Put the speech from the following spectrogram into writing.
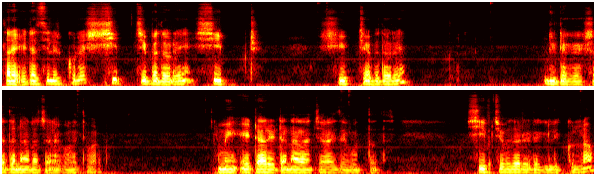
তাহলে এটা সিলেক্ট করে শিফট চেপে ধরে শিফট শিফট চেপে ধরে দুইটাকে একসাথে নাড়াচাড়া করতে পারব। আমি এটা আর এটা নাড়াচাড়াইতে করতে শিফট চেপে ধরে এটা ক্লিক করলাম।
